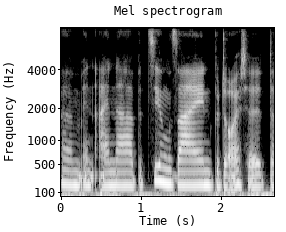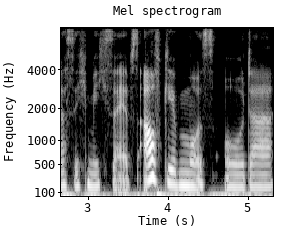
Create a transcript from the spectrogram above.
ähm, in einer Beziehung sein bedeutet, dass ich mich selbst aufgeben muss oder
